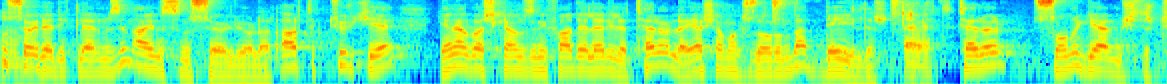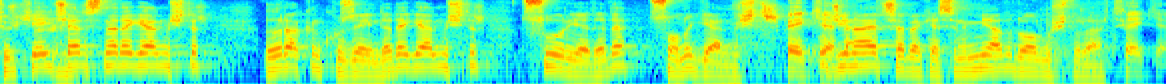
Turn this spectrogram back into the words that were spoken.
bu söylediklerimizin aynısını söylüyorlar. Artık Türkiye Genel Başkanımızın ifadeleriyle terörle yaşamak zorunda değildir. Evet. Terör sonu gelmiştir. Türkiye içerisinde de gelmiştir. Irak'ın kuzeyinde de gelmiştir. Suriye'de de sonu gelmiştir. Peki Bu efendim. cinayet şebekesinin miadı dolmuştur artık. Peki.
